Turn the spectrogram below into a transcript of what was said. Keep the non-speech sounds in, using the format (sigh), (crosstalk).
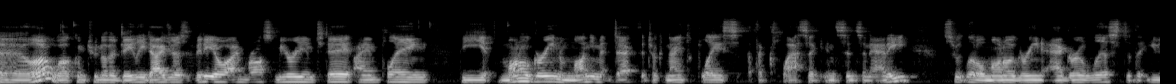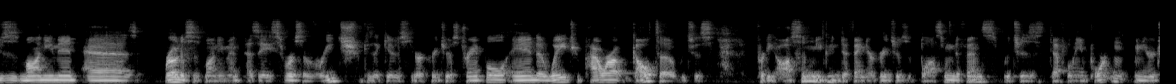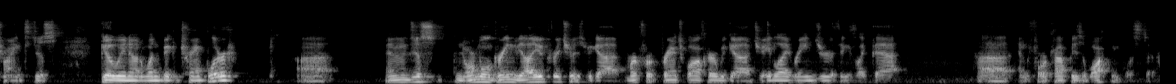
Hello, welcome to another Daily Digest video. I'm Ross Merriam. Today I am playing the Mono Green Monument deck that took ninth place at the Classic in Cincinnati. Sweet little Mono Green aggro list that uses Monument as Rhonas's Monument as a source of reach because it gives your creatures trample and a way to power up Ghalta, which is pretty awesome. You can defend your creatures with Blossoming Defense, which is definitely important when you're trying to just go in on one big trampler. Uh, and just normal green value creatures. We got Merfolk Branchwalker, we got Jadelight Ranger, things like that. Uh, and four copies of Walking Ballista.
